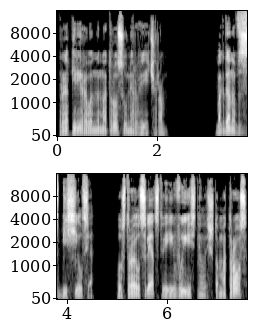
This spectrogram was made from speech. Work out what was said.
Прооперированный матрос умер вечером. Богданов взбесился, устроил следствие и выяснилось, что матрос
